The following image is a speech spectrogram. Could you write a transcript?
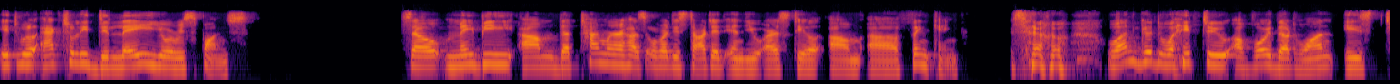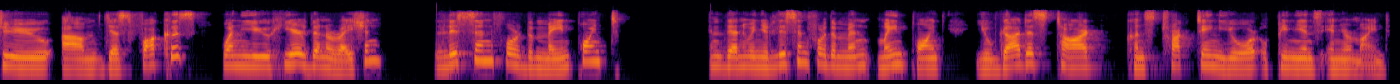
it will actually delay your response. So maybe um, the timer has already started and you are still um, uh, thinking. So one good way to avoid that one is to um, just focus when you hear the narration, listen for the main point, and then when you listen for the main, main point, you gotta start constructing your opinions in your mind.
